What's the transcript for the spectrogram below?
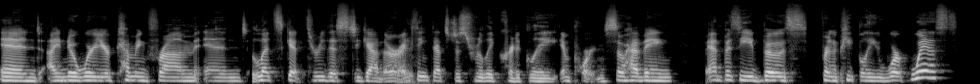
and I know where you're coming from and let's get through this together. Right. I think that's just really critically important. So having empathy both for the people you work with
